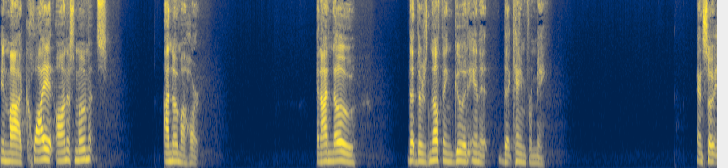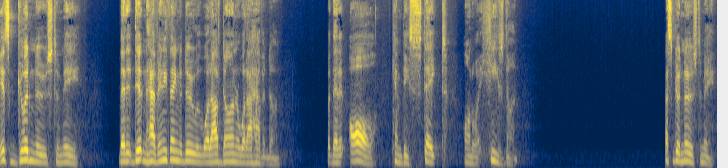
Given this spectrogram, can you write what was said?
In my quiet, honest moments, I know my heart. And I know that there's nothing good in it that came from me. And so it's good news to me that it didn't have anything to do with what I've done or what I haven't done, but that it all can be staked on what He's done. That's good news to me.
